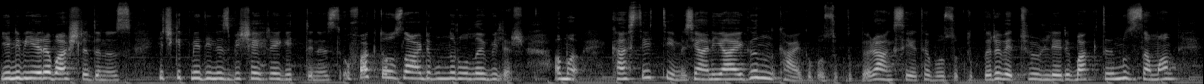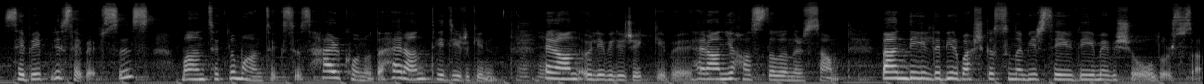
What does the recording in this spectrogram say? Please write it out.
Yeni bir yere başladınız, hiç gitmediğiniz bir şehre gittiniz. Ufak dozlarda bunlar olabilir. Ama kastettiğimiz yani yaygın kaygı bozuklukları, anksiyete bozuklukları ve türleri baktığımız zaman sebepli sebepsiz, mantıklı mantıksız her konuda her an tedirgin, her an ölebilecek gibi, her an ya hastalanırsam, ben değil de bir başkasına bir sevdiğime bir şey olursa.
